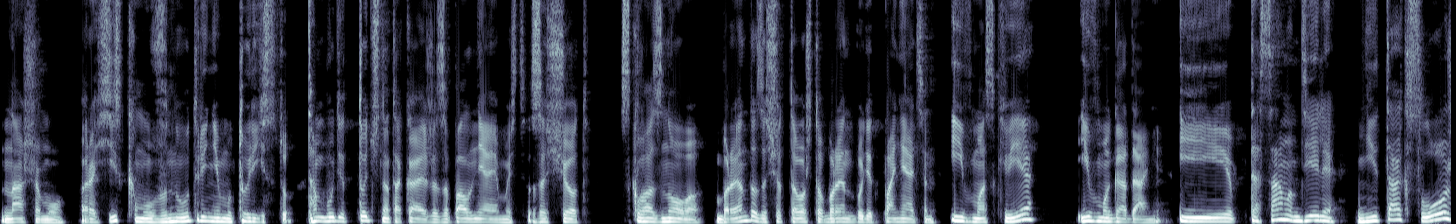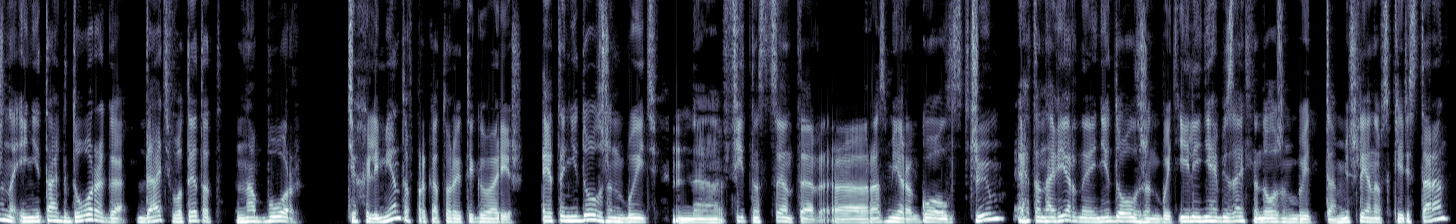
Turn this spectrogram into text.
нашему российскому внутреннему туристу. Там будет точно такая же заполняемость за счет сквозного бренда за счет того, что бренд будет понятен и в Москве, и в Магадане. И на самом деле не так сложно и не так дорого дать вот этот набор тех элементов, про которые ты говоришь. Это не должен быть э, фитнес-центр э, размера Gold's Gym. Это, наверное, не должен быть или не обязательно должен быть там мишленовский ресторан.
